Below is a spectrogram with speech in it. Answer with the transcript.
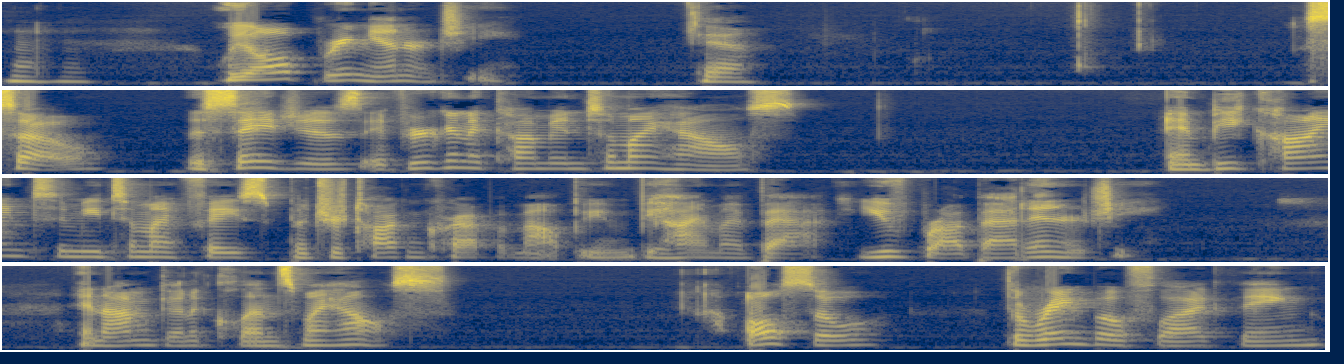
hmm We all bring energy. Yeah. So, the sages, if you're going to come into my house and be kind to me to my face, but you're talking crap about me behind my back, you've brought bad energy. And I'm going to cleanse my house. Also, the rainbow flag thing,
